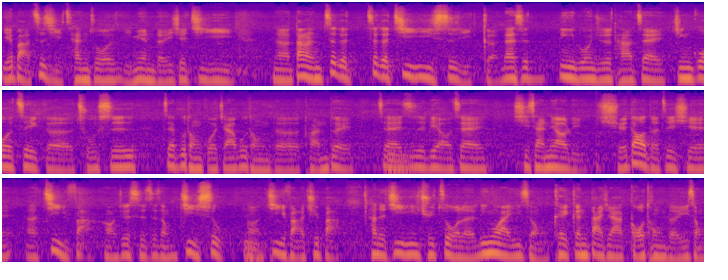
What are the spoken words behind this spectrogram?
也把自己餐桌里面的一些记忆。那当然，这个这个记忆是一个，但是另一部分就是他在经过这个厨师在不同国家、不同的团队，在日料、在西餐料理学到的这些呃技法啊，就是这种技术啊技法，去把他的记忆去做了另外一种可以跟大家沟通的一种。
